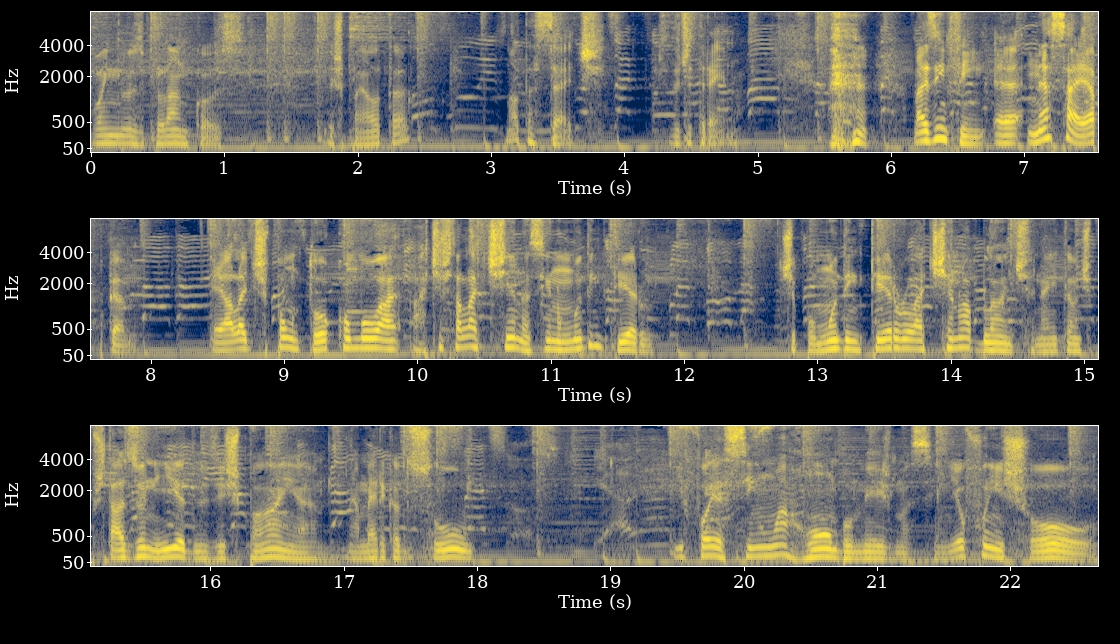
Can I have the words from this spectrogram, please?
Sueños Blancos. O espanhol tá nota 7. Precisa de treino. Mas enfim, é, nessa época, ela despontou como artista latina, assim, no mundo inteiro tipo, o mundo inteiro latino hablante, né? Então, tipo, Estados Unidos, Espanha, América do Sul. E foi assim um arrombo mesmo, assim. Eu fui em show.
